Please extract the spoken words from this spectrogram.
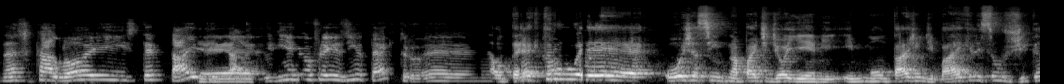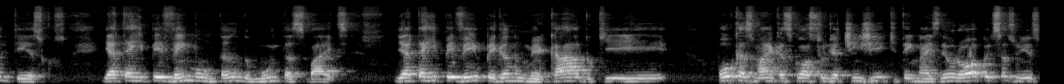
das Calóis T-Type, é... cara. E vinha com o freiozinho Tectro. É... O Tectro é hoje, assim, na parte de OEM e montagem de bike, eles são gigantescos. E a TRP vem montando muitas bikes. E a TRP veio pegando um mercado que poucas marcas gostam de atingir, que tem mais na Europa e nos Estados Unidos,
